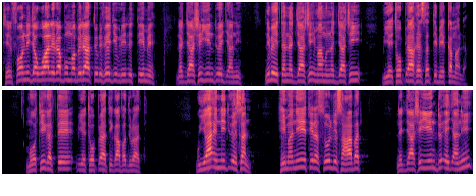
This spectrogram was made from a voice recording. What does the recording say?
تلفون جوال رب ما برات رفي جبريل اتهمي نجاشي يندو جاني. نبيت النجاشي إمام النجاشي بيا إثيوبيا خيستي بيكمالا موتي قلتي بيا إثيوبيا تقافة دراتي ويا إني دوئسان همنيت رسول صحابت. نجاشيين دو اجاني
